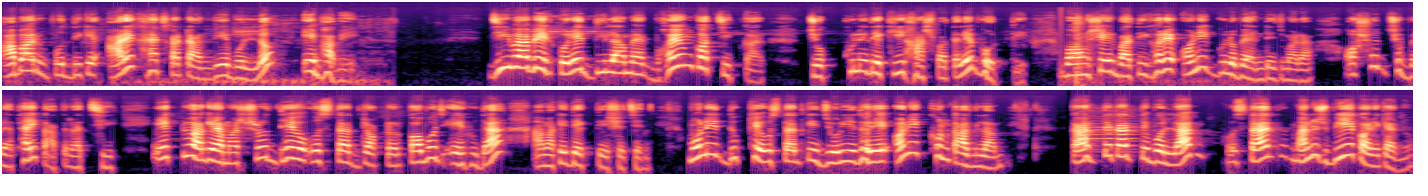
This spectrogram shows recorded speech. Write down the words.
আবার উপর দিকে আরেক হ্যাঁচকা টান দিয়ে বলল, এভাবে। জিবা বের করে দিলাম এক ভয়ঙ্কর চিৎকার। চোখ খুলে দেখি হাসপাতালে ভর্তি। বংশের বাতিঘরে অনেকগুলো ব্যান্ডেজ মারা। অসহ্য ব্যথায় কাতরাচ্ছি। একটু আগে আমার শ্রদ্ধেয় ওস্তাদ ডক্টর কবজ এহুদা আমাকে দেখতে এসেছেন। মনের দুঃখে ওস্তাদকে জড়িয়ে ধরে অনেকক্ষণ কাঁদলাম। কাঁদতে কাঁদতে বললাম, ওস্তাদ, মানুষ বিয়ে করে কেন?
